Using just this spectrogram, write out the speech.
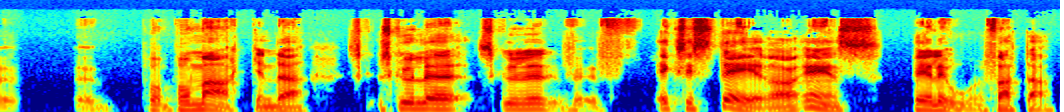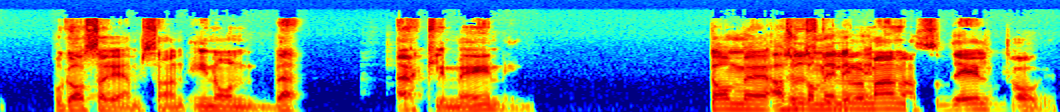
eh, eh, på, på marken där. sk- Skulle, skulle existera ens PLO, fatta, på Gazaremsan i någon ver- verklig mening? De, eh, alltså, Hur de, skulle ele- de annars ha deltagit?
